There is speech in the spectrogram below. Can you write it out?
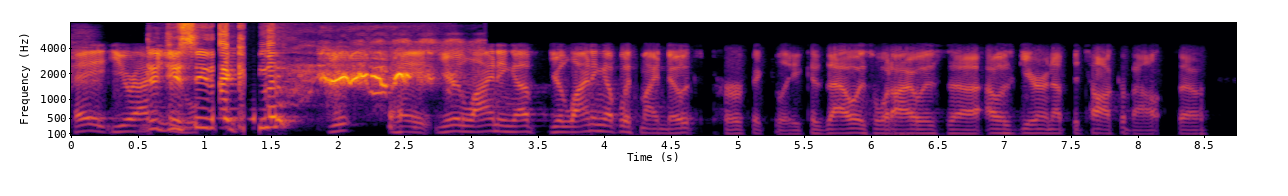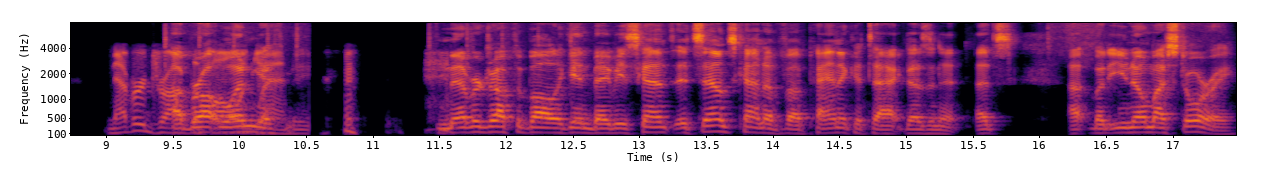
hey, you're actually Did you see that coming? You're, hey, you're lining up you're lining up with my notes perfectly because that was what I was uh, I was gearing up to talk about. So never drop. I brought one again. with me. never drop the ball again, baby. It's kind of, it sounds kind of a panic attack, doesn't it? That's uh, but you know my story.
